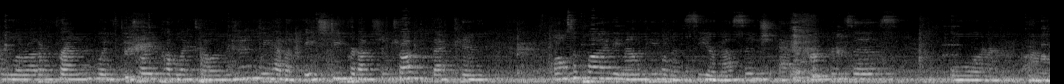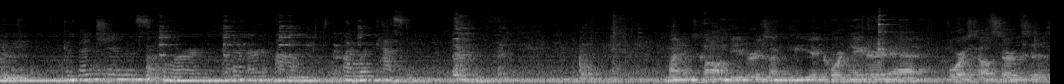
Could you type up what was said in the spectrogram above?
I'm Loretta Friend with Detroit Public Television. We have a HD production truck that can multiply the amount of people that see your message at conferences or um, conventions or whatever um, by webcasting. My name is Colin Beavers. I'm the media coordinator at Forest Health Services.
